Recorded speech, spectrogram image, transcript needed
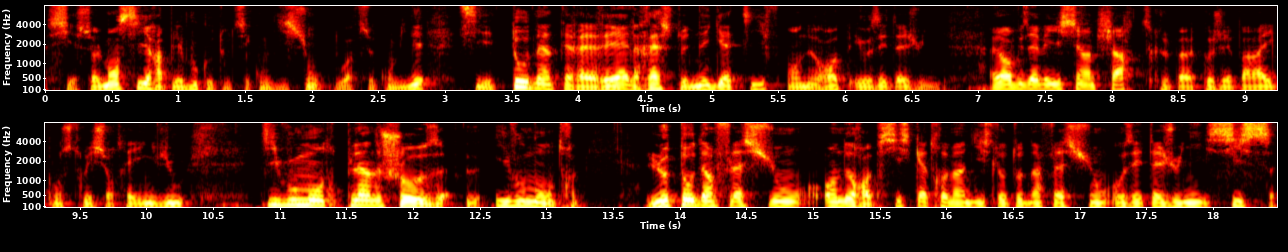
si et seulement si, rappelez-vous que toutes ces conditions doivent se combiner, si les taux d'intérêt réels restent négatifs en Europe et aux États-Unis. Alors vous avez ici un chart que j'ai pareil construit sur TradingView qui vous montre plein de choses. Euh, il vous montre le taux d'inflation en Europe, 6,90. Le taux d'inflation aux États-Unis, 6,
